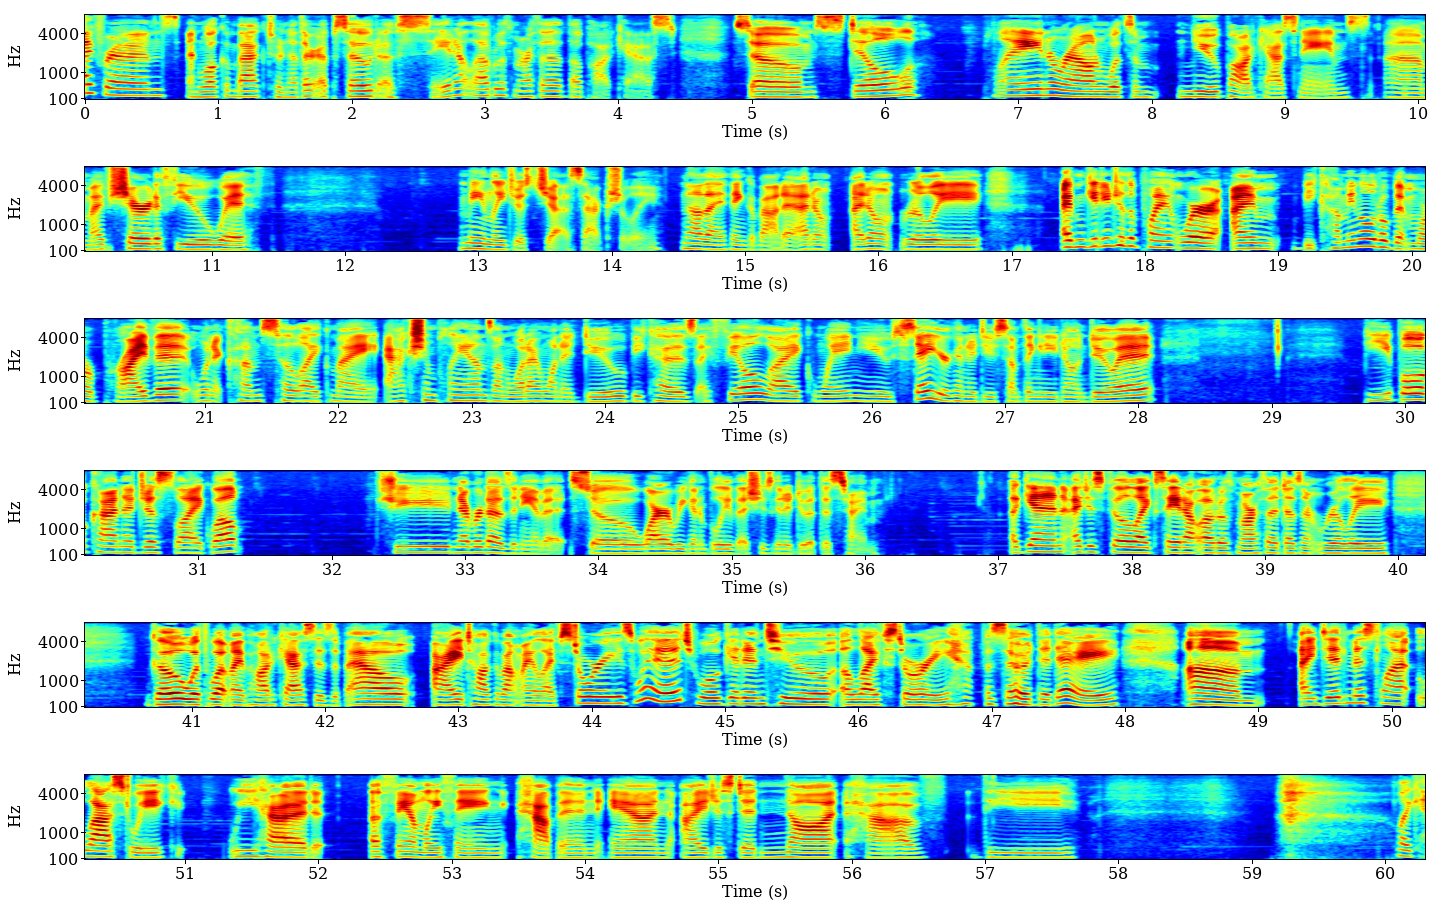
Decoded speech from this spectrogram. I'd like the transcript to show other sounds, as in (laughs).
Hi, friends, and welcome back to another episode of Say It Out Loud with Martha, the podcast. So, I'm still playing around with some new podcast names. Um, I've shared a few with mainly just Jess, actually. Now that I think about it, I don't, I don't really. I'm getting to the point where I'm becoming a little bit more private when it comes to like my action plans on what I want to do because I feel like when you say you're going to do something and you don't do it, people kind of just like, well, she never does any of it. So why are we going to believe that she's going to do it this time? Again, I just feel like Say It Out Loud with Martha doesn't really go with what my podcast is about. I talk about my life stories, which we'll get into a life story (laughs) episode today. Um, I did miss la- last week. We had a family thing happen, and I just did not have the like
